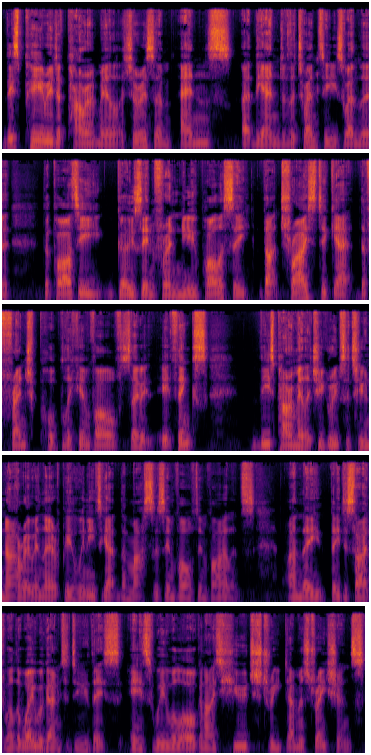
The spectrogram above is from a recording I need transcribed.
this period of paramilitarism ends at the end of the 20s when the the party goes in for a new policy that tries to get the French public involved. So it, it thinks these paramilitary groups are too narrow in their appeal. We need to get the masses involved in violence. And they, they decide, well, the way we're going to do this is we will organize huge street demonstrations.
